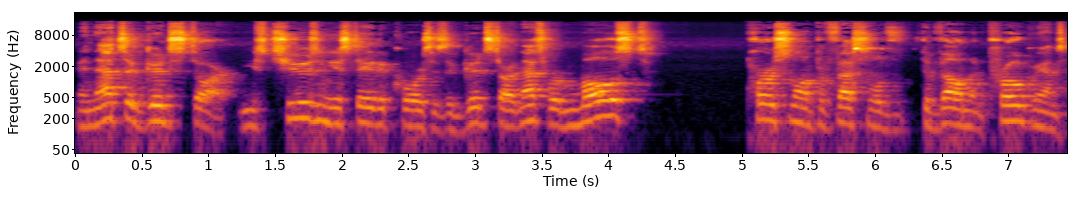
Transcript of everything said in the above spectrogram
and that's a good start. You choose and you stay the course is a good start. And that's where most personal and professional development programs.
